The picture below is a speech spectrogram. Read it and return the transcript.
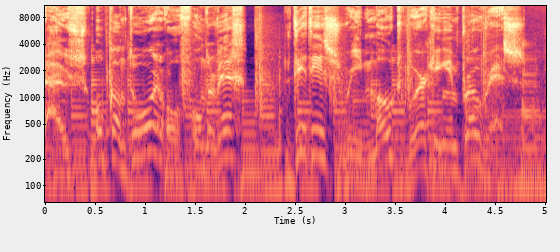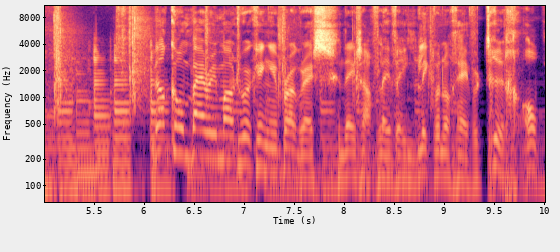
Thuis, op kantoor of onderweg? Dit is Remote Working in Progress. Welkom bij Remote Working in Progress. In deze aflevering blikken we nog even terug op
